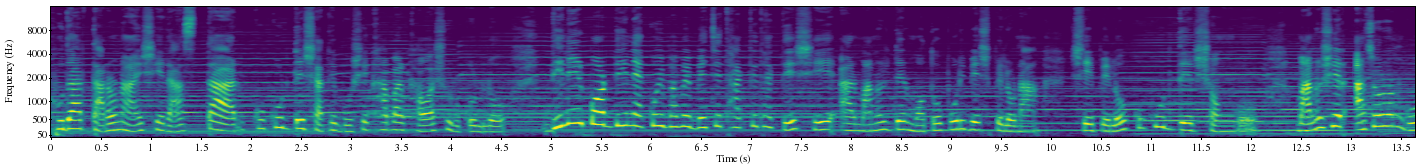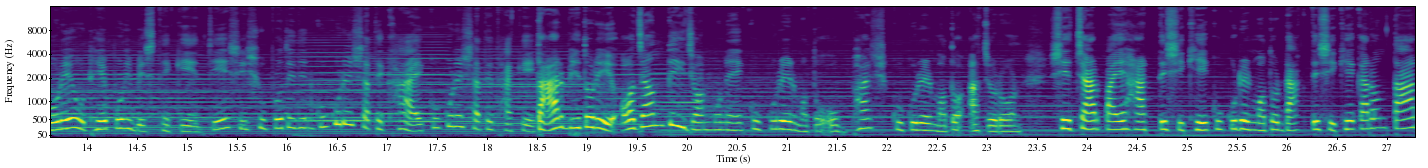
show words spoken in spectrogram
ক্ষুধার তাড়নায় সে রাস্তার কুকুরদের সাথে বসে খাবার খাওয়া শুরু করল। দিনের পর দিন একইভাবে বেঁচে থাকতে থাকতে সে আর মানুষদের মতো পরিবেশ পেল না। সে পেল কুকুরদের সঙ্গ। মানুষের আচরণ গড়ে ওঠে পরিবেশ থেকে। যে শিশু প্রতিদিন কুকুরের সাথে খায়, কুকুরের সাথে থাকে, তার ভেতরে অজান্তেই জন্ম নেয় কুকুরের মতো অভ্যাস, কুকুরের মতো আচরণ। সে চার পায়ে হাঁটতে শিখে, কুকুরের মতো ডাকতে শিখে, কারণ তার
